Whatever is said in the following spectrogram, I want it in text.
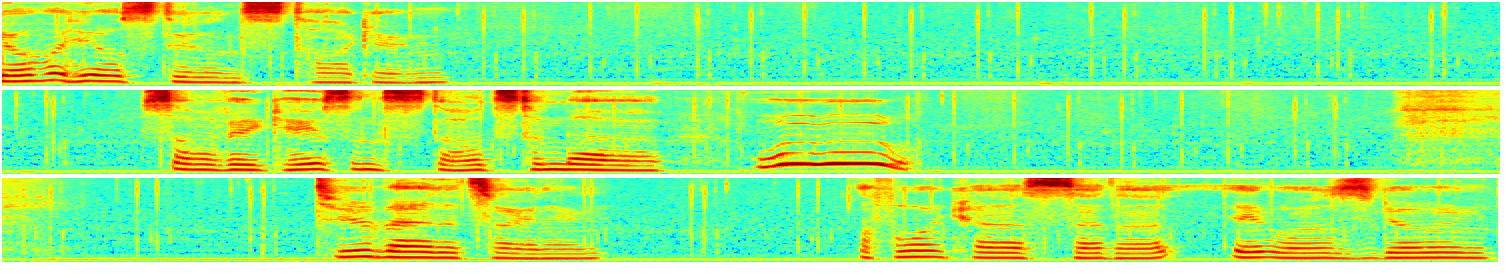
You overhear students talking. Summer vacation starts tomorrow. Woo! Too bad it's raining. The forecast said that it was going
